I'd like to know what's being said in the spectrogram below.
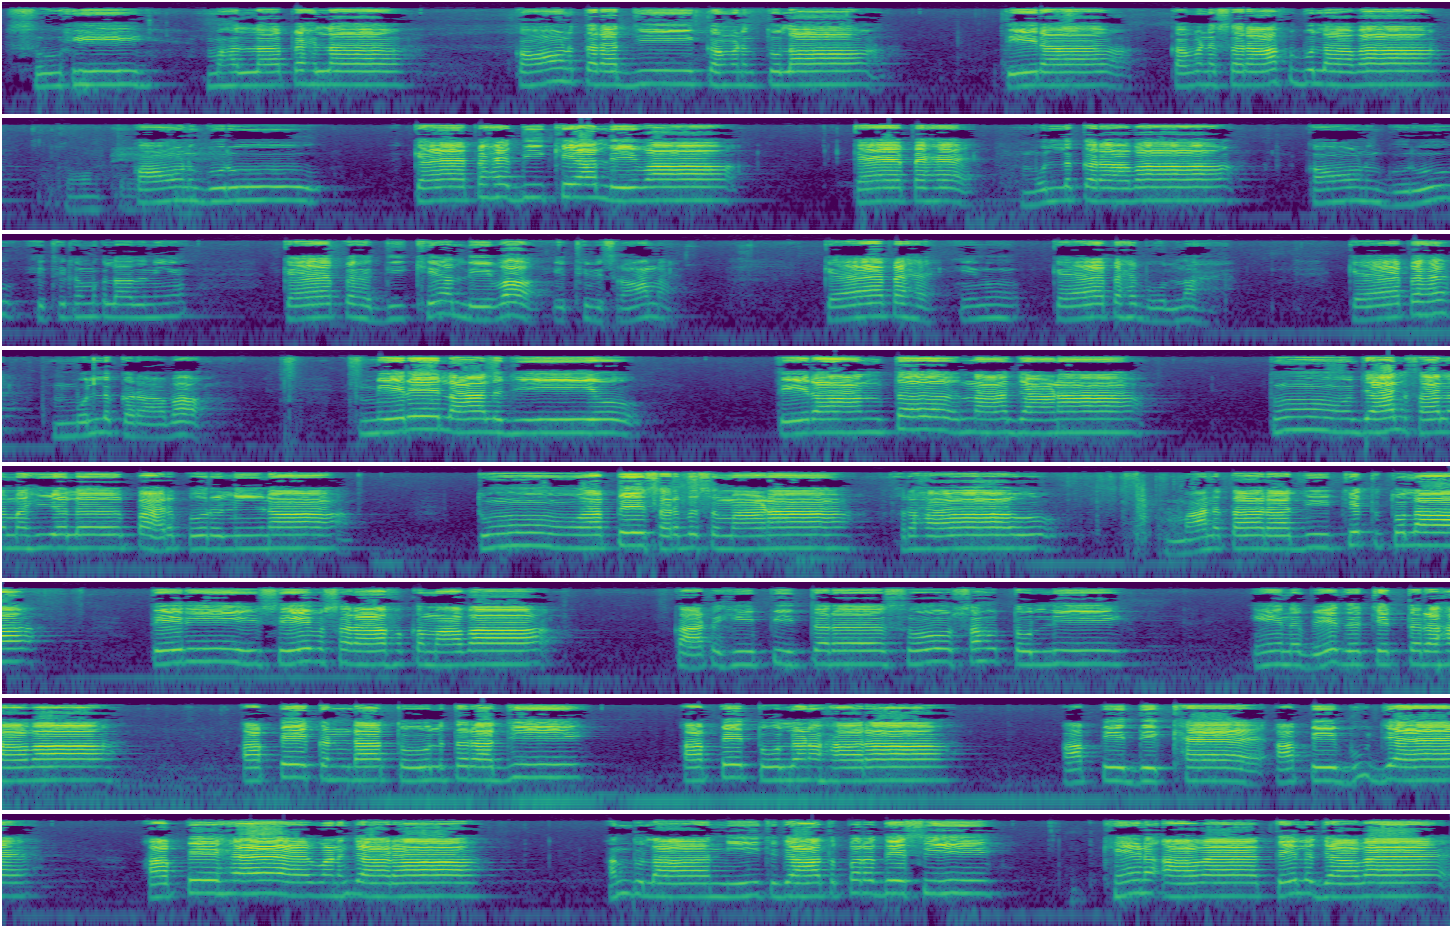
ਸੂਹੀ ਮਹੱਲਾ ਪਹਿਲਾ, ਕੌਣ ਤਰਾਜੀ ਕਵਣ ਤੁਲਾ? ਤੇਰਾ ਕਵਣ ਸਰਾਫ ਬੁਲਾਵਾ? ਕੌਣ ਗੁਰੂ ਕੈ ਪਹਿ ਦੀਖਿਆ ਲੇਵਾ? ਕੈ ਪਹਿ ਮੁੱਲ ਕਰਾਵਾ? ਕੌਣ ਗੁਰੂ? ਇੱਥੇ ਠਮਕ ਲਾ ਦੇਣੀ ਹੈ ਕੈ ਪਹਿ ਦੀਖਿਆ ਲੇਵਾ, ਇੱਥੇ ਵਿਸਰਾਮ ਹੈ ਕੈ ਪਹਿ ਇਹਨੂੰ ਕੈ ਪਹਿ ਬੋਲਣਾ ਹੈ। ਕੈ ਪਹਿ ਮੁੱਲ ਕਰਾਵਾ। ਮੇਰੇ ਲਾਲ ਜੀਓ, ਤੇਰਾ ਅੰਤ ਨਾ ਜਾਣਾ। ਤੂੰ ਜਲ ਸਲ ਮਹੀਲ ਭਰਪੁਰ ਲੀਣਾ। ਤੂੰ ਆਪੇ ਸਰਬ ਸਮਾਣਾ। ਰਹਾਉ ਮਨ ਤਾ ਰਾਜੀ ਚਿਤ ਤੁਲਾ। ਤੇਰੀ ਸੇਵ ਸਰਾਫ ਕਮਾਵਾ, ਘਾਟ ਹੀ ਭੀਤਰ ਸੋ ਸਹ ਤੋਲੀ ਇਨ ਵੇਦ ਚਿਤ ਰਹਾਵਾ। ਆਪੇ ਕੰਡਾ ਤੋਲ ਤਰਾਜੀ, ਆਪੇ ਤੋਲਣ ਹਾਰਾ। ਆਪੇ ਦੇਖੈ, ਆਪੇ ਬੂਝੈ, ਆਪੇ ਹੈ ਵਣਜਾਰਾ। ਅੰਦੁਲਾ ਨੀਚ ਜਾਤ ਪਰਦੇਸੀ ਖਿਣ ਆਵੈ, ਤਿਲ ਜਾਵੈ,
